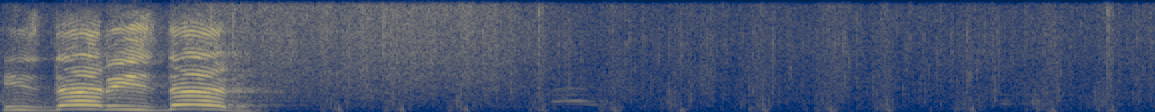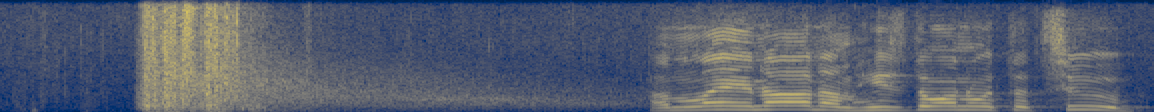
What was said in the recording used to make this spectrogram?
He's dead, he's dead. I'm laying on him. He's the one with the tube.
